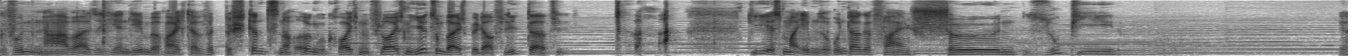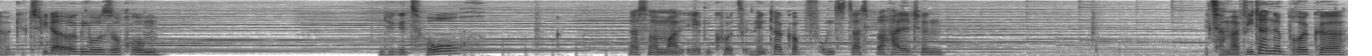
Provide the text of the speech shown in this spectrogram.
gefunden habe. Also hier in dem Bereich, da wird bestimmt noch irgendwo kräuchen und fleuchen. Hier zum Beispiel, da fliegt da. Fliegt. Die ist mal eben so runtergefallen. Schön, supi. Hier geht's wieder irgendwo so rum. Und hier geht's hoch. Lassen wir mal eben kurz im Hinterkopf uns das behalten. Jetzt haben wir wieder eine Brücke.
